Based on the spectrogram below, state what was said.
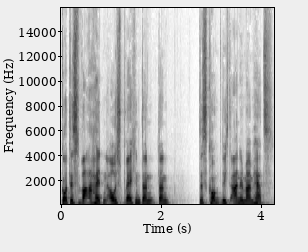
Gottes Wahrheiten aussprechen, dann, dann das kommt nicht an in meinem Herz.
